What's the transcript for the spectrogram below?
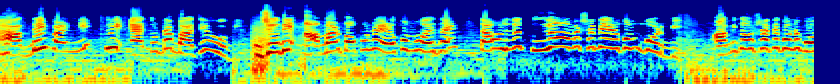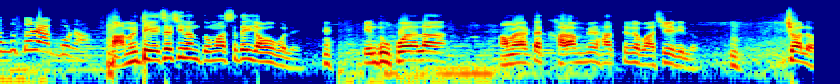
ভাবতেই পারিনি তুই এতটা বাজে হবি। যদি আমার কখনো এরকম হয়ে যায়, তাহলে তো তুইও আমার সাথে এরকম করবি। আমি তোর সাথে কোনো বন্ধুত্ব রাখব না। আমি তো এসেছিলাম তোমার সাথেই যাব বলে। কিন্তু উপরওয়ালা আমার একটা খারাপ মেয়ের হাত থেকে বাঁচিয়ে দিল। চলো।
